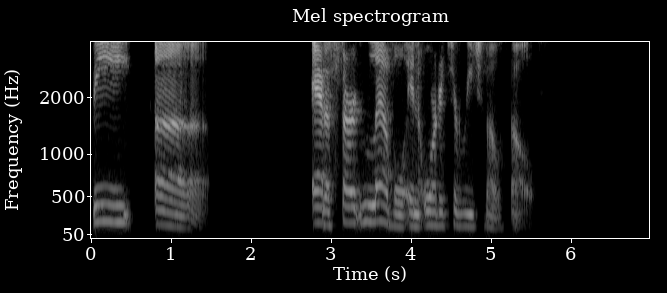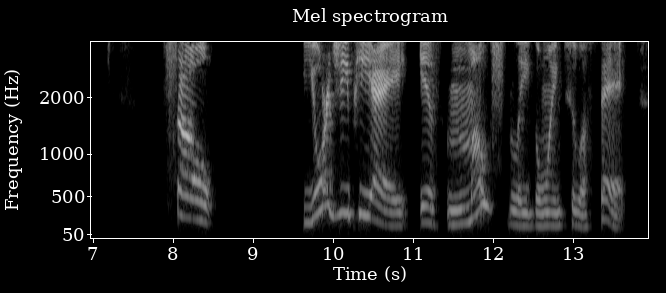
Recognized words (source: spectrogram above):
be uh, at a certain level in order to reach those goals. So your GPA is mostly going to affect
